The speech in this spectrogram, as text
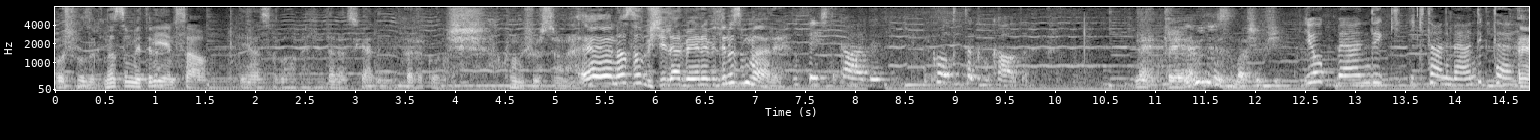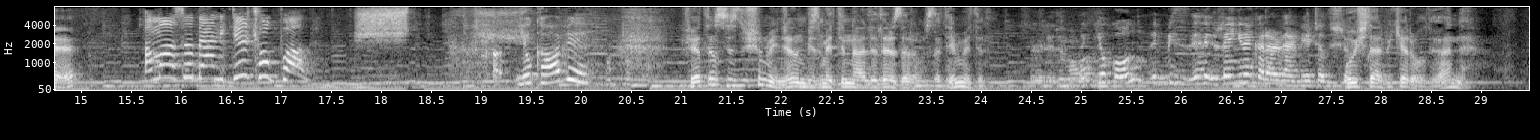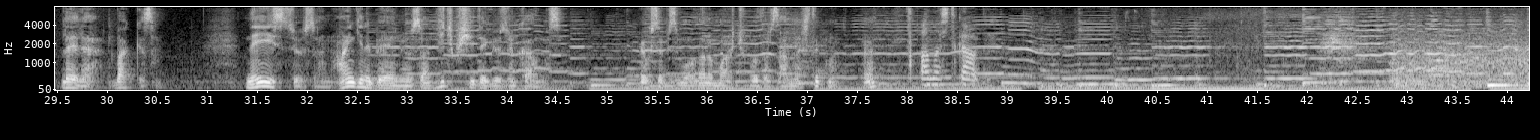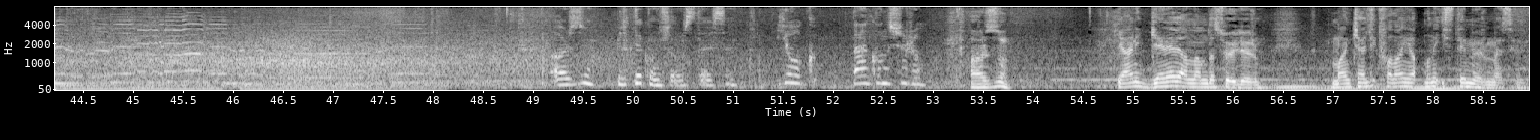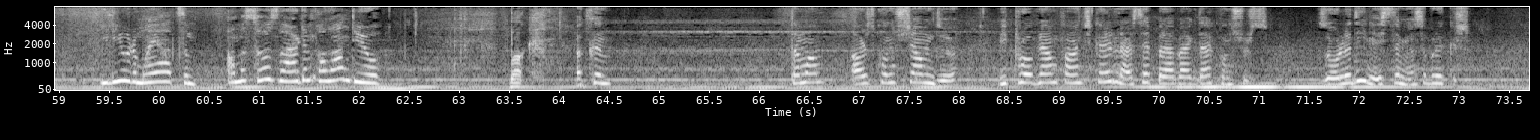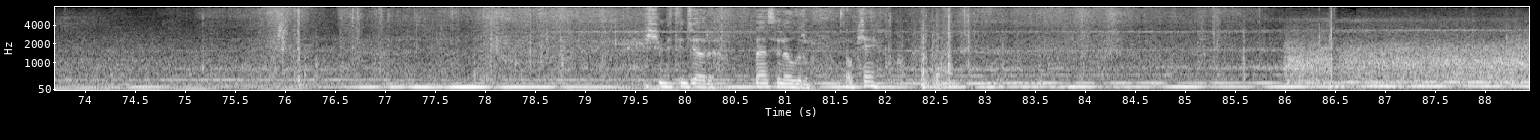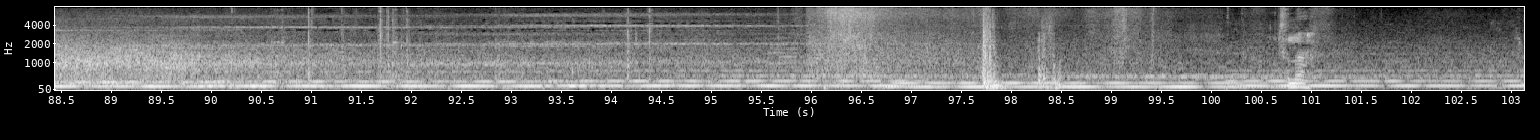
Hoş bulduk. Nasılsın Metin? İyiyim sağ ol. Ya sabah haberlerden az geldin yukarı konuş. Konuşuruz sonra. Ee nasıl bir şeyler beğenebildiniz mi bari? Seçtik abi. Bir koltuk takımı kaldı. Ne? Beğenemediniz mi başka bir şey? Yok beğendik. İki tane beğendik de. Ee? Ama asıl beğendikleri çok pahalı. Aa, Yok abi. Fiyatını siz düşünmeyin canım. Biz Metin'le hallederiz aramızda değil mi Metin? Söyledim ama. Yok oğlum biz e, rengine karar vermeye çalışıyoruz. Bu işler bir kere oluyor anne. Leyla bak kızım. Neyi istiyorsan, hangini beğeniyorsan hiçbir şeyde gözün kalmasın. Yoksa bizim oğlana mahcup oluruz anlaştık mı? Ha? Anlaştık abi. Arzu, birlikte konuşalım istersen. Yok, ben konuşurum. Arzu. Yani genel anlamda söylüyorum. Mankenlik falan yapmanı istemiyorum ben senin. Biliyorum hayatım ama söz verdim falan diyor. Bak Akın. Tamam, Arzu konuşacağım diyor. Bir problem falan çıkarırlarsa hep beraber gider konuşuruz. Zorla değil ya, istemiyorsa bırakır. İşin bitince ara. Ben seni alırım. Okey? Tuna.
